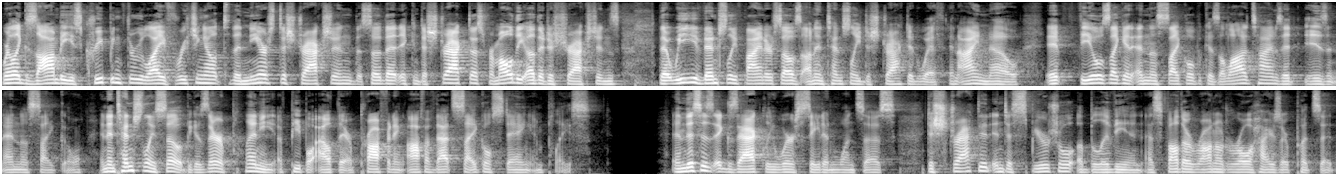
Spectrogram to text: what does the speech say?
We're like zombies creeping through life, reaching out to the nearest distraction so that it can distract us from all the other distractions that we eventually find ourselves unintentionally distracted with. And I know it feels like an endless cycle because a lot of times it is an endless cycle, and intentionally so because there are plenty of people out there profiting off of that cycle staying in place. And this is exactly where Satan wants us distracted into spiritual oblivion, as Father Ronald Rolheiser puts it.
